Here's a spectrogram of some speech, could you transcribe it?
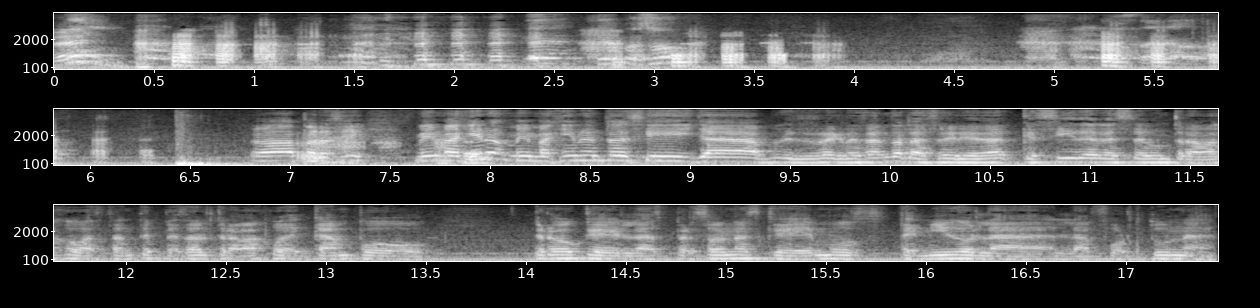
¿Eh? ¿Qué? ¿Qué pasó? Está cabrón. Ah, pero sí, me imagino, me imagino entonces sí, ya regresando a la seriedad, que sí debe ser un trabajo bastante pesado, el trabajo de campo. Creo que las personas que hemos tenido la, la fortuna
